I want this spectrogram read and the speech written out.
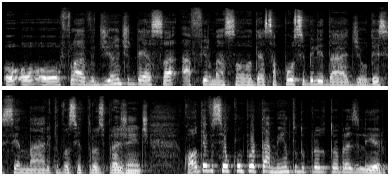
Ô, Flávio, diante dessa afirmação, dessa possibilidade ou desse cenário que você trouxe para gente, qual deve ser o comportamento do produtor brasileiro?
